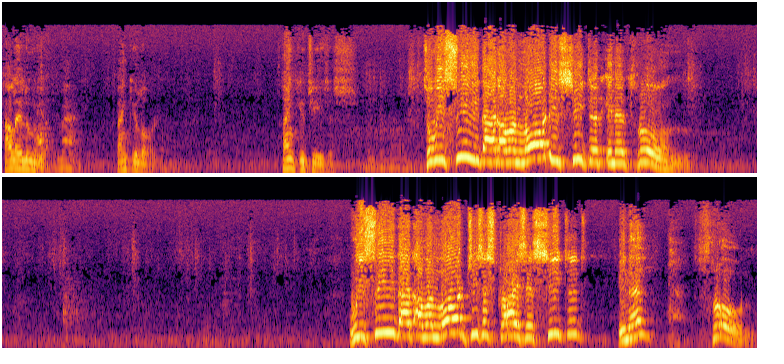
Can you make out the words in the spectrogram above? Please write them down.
Hallelujah. Thank you, Lord. Thank you, Jesus. So we see that our Lord is seated in a throne. We see that our Lord Jesus Christ is seated in a throne.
